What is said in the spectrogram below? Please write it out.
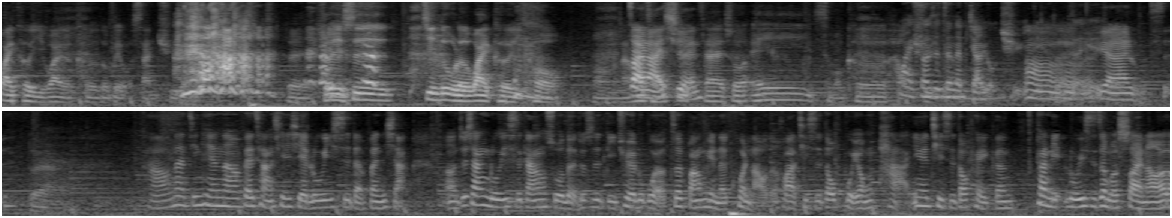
外科以外的科都被我删去了。对，所以是进入了外科以后，哦，然后再来选再来说，哎、什么科好外科是真的比较有趣一点。嗯对，原来如此。对啊，好，那今天呢，非常谢谢卢医师的分享。嗯、就像卢医师刚刚说的，就是的确，如果有这方面的困扰的话，其实都不用怕，因为其实都可以跟看你卢医师这么帅，然后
